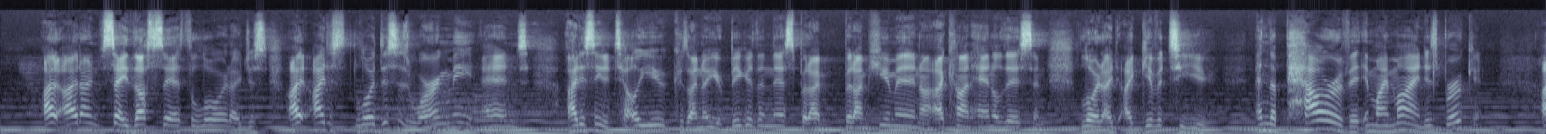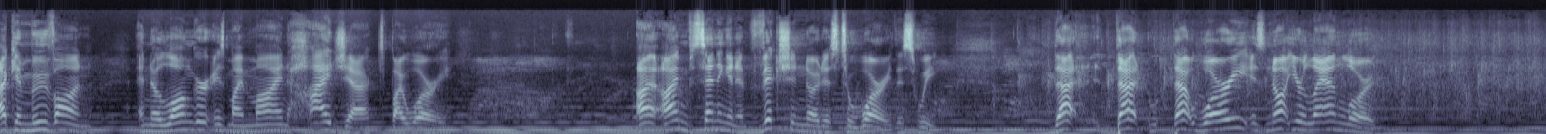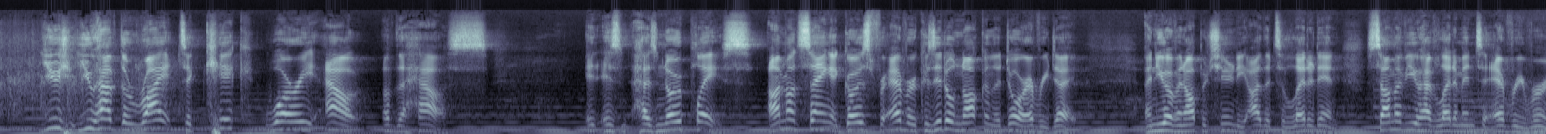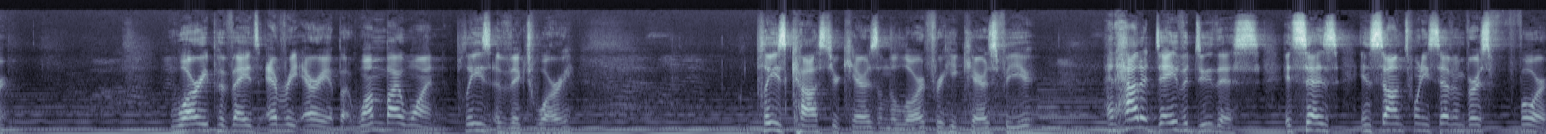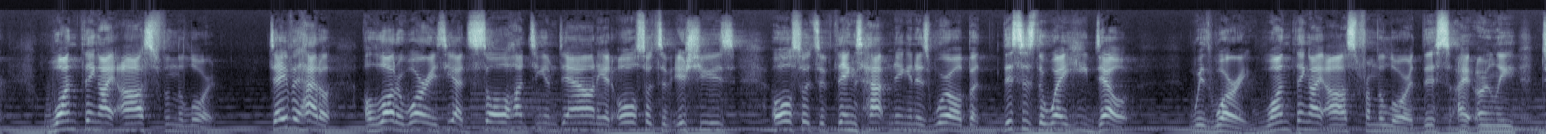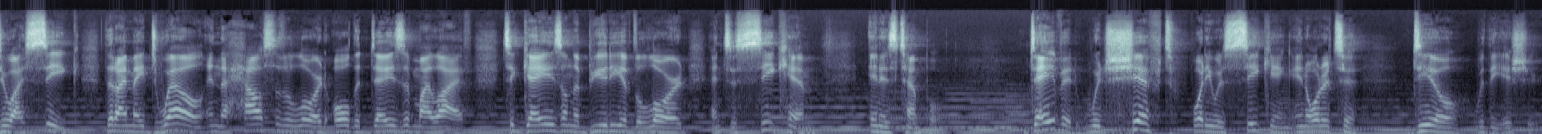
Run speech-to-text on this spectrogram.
I, I don't say, Thus saith the Lord. I just, I, I just, Lord, this is worrying me, and I just need to tell you because I know you're bigger than this, but I'm, but I'm human and I, I can't handle this. And Lord, I, I give it to you. And the power of it in my mind is broken. I can move on, and no longer is my mind hijacked by worry. I, I'm sending an eviction notice to worry this week. That, that, that worry is not your landlord. You, you have the right to kick worry out of the house. It is, has no place. I'm not saying it goes forever because it'll knock on the door every day. And you have an opportunity either to let it in. Some of you have let him into every room. Worry pervades every area, but one by one, please evict worry. Please cast your cares on the Lord, for he cares for you. And how did David do this? It says in Psalm 27, verse 4 One thing I asked from the Lord. David had a, a lot of worries. He had Saul hunting him down, he had all sorts of issues, all sorts of things happening in his world, but this is the way he dealt with worry. One thing I ask from the Lord, this I only do I seek, that I may dwell in the house of the Lord all the days of my life, to gaze on the beauty of the Lord and to seek him in his temple. David would shift what he was seeking in order to deal with the issue.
